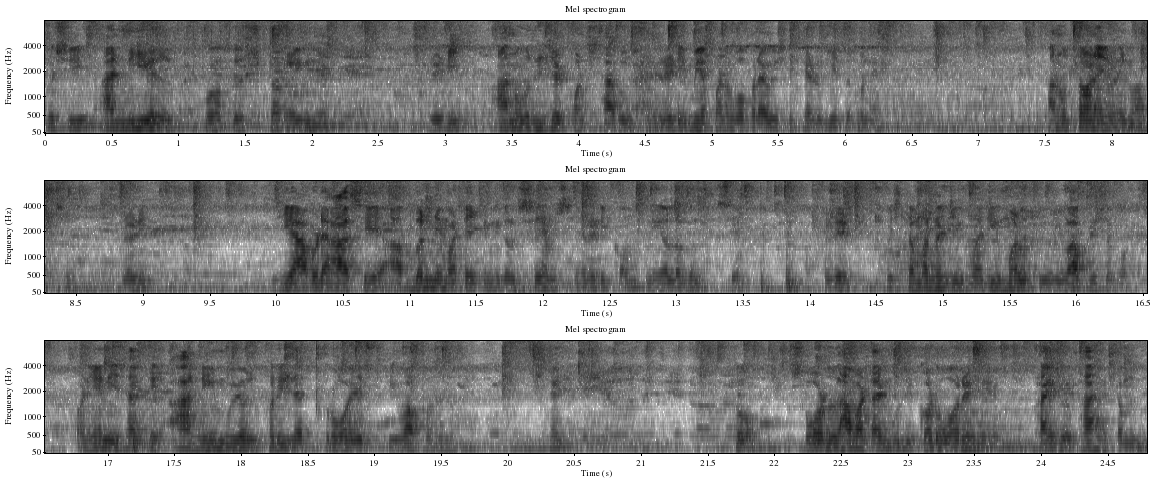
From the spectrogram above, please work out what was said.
પછી આ નિયલ પ્રોસેસ સ્ટર્લિંગ રેડી આનું રિઝલ્ટ પણ સારું છે. રેડી મેં પણ વપરાવ્યું છે, ખેડૂત મિત્રોને. આનું ત્રણ એમએલમાં છે. રેડી જે આપણે આ છે, આ બંનેમાં ટેકનિકલ સેમ છે. રેડી કંપની અલગ અલગ છે. રેડી પછી તમારા નજીકમાં જે મળતી હોય વાપરી શકો. પણ એની સાથે આ નીમ ઓઇલ ફરીજાત પ્રો એસથી વાપરજો. તો છોડ લાંબા ટાઈમ સુધી કડવો રહે, ફાયદો થાય તમને.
